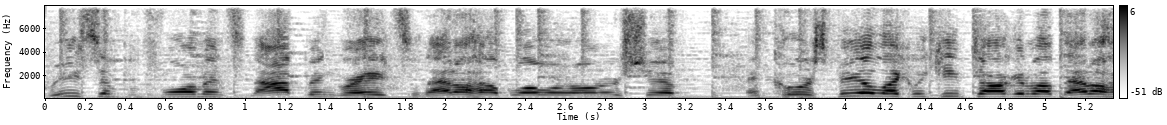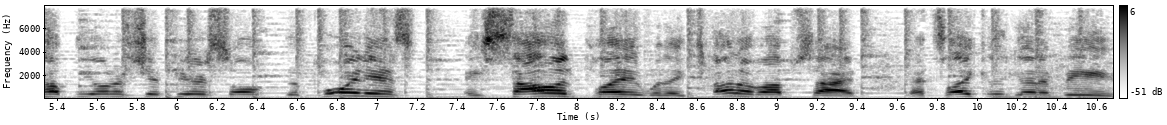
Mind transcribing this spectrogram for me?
Recent performance not been great, so that'll help lower ownership. And Coors Field, like we keep talking about, that'll help the ownership here. So the point is, a solid play with a ton of upside. That's likely going to be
